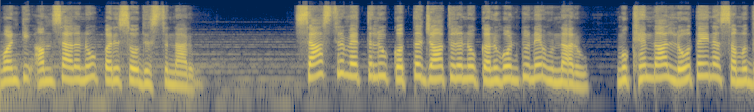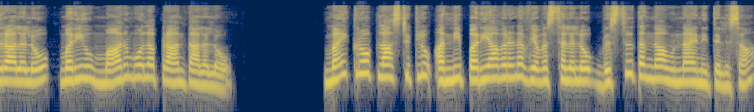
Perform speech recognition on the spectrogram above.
వంటి అంశాలను పరిశోధిస్తున్నారు. శాస్త్రవేత్తలు కొత్త జాతులను కనుగొంటూనే ఉన్నారు. ముఖ్యంగా లోతైన సముద్రాలలో మరియు మారుమూల ప్రాంతాలలో. మైక్రోప్లాస్టిక్లు అన్ని పర్యావరణ వ్యవస్థలలో విస్తృతంగా ఉన్నాయని తెలుసా?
